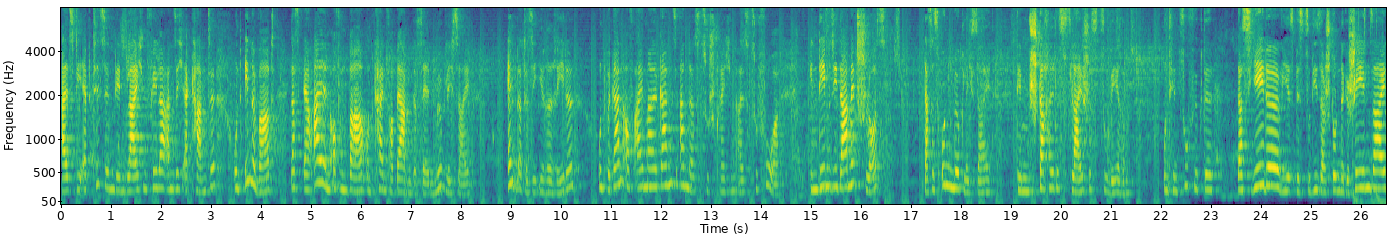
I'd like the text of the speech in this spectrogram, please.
Als die Äbtissin den gleichen Fehler an sich erkannte und inneward, dass er allen offenbar und kein Verbergen desselben möglich sei, änderte sie ihre Rede und begann auf einmal ganz anders zu sprechen als zuvor, indem sie damit schloss, dass es unmöglich sei, dem Stachel des Fleisches zu wehren, und hinzufügte, dass jede, wie es bis zu dieser Stunde geschehen sei,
